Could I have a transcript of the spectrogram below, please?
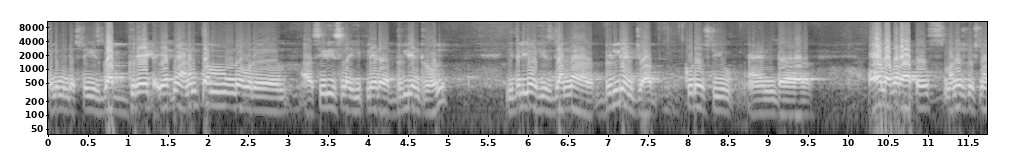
film industry is got great ஏற்கனவே அனந்தம்ன்ற ஒரு சீரீஸில் he played a brilliant role இதுலேயும் he's done a brilliant job kudos to you and all our artist Manoj Krishna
